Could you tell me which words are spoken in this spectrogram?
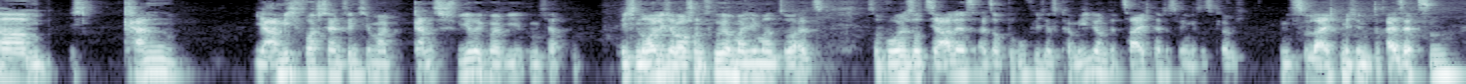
Ähm, ich kann ja mich vorstellen, finde ich immer ganz schwierig, weil wie, mich hat nicht neulich, aber auch schon früher mal jemand so als sowohl soziales als auch berufliches Chamäleon bezeichnet. Deswegen ist es, glaube ich, nicht so leicht, mich in drei Sätzen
